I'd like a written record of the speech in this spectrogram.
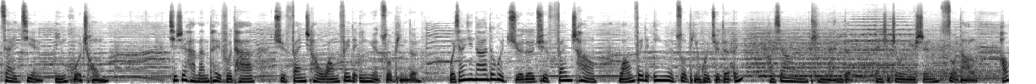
再见萤火虫》。其实还蛮佩服他去翻唱王菲的音乐作品的。我相信大家都会觉得去翻唱王菲的音乐作品，会觉得哎，好像挺难的。但是这位女生做到了。好，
